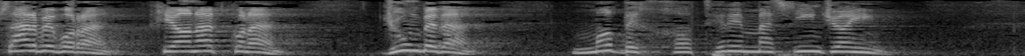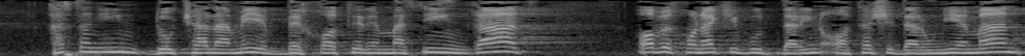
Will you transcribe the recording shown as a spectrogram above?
سر ببرن خیانت کنن. جون بدن. ما به خاطر مسیح اینجاییم اصلا این دو کلمه به خاطر مسیح اینقدر آب خنکی بود در این آتش درونی من.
